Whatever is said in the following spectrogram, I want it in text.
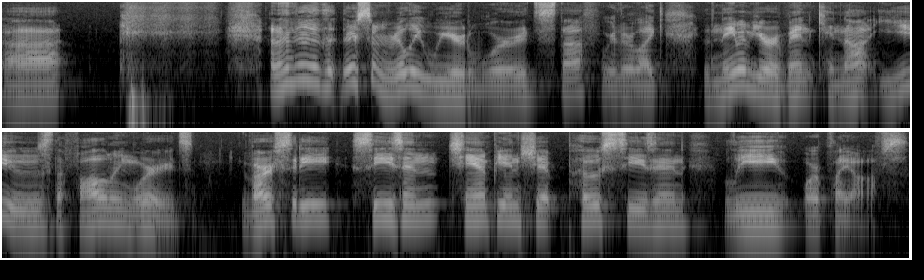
Uh, and then there's, there's some really weird word stuff where they're like, the name of your event cannot use the following words: varsity, season, championship, postseason, league, or playoffs.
